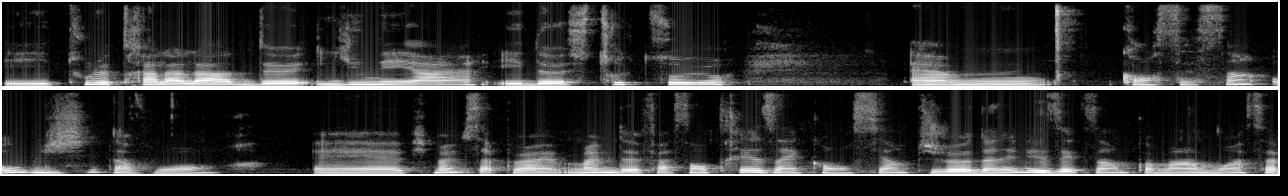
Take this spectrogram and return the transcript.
et tout le tralala de linéaire et de structure euh, qu'on se sent obligé d'avoir. Euh, puis même, ça peut être même de façon très inconsciente. Puis je vais donner des exemples comment moi, ça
